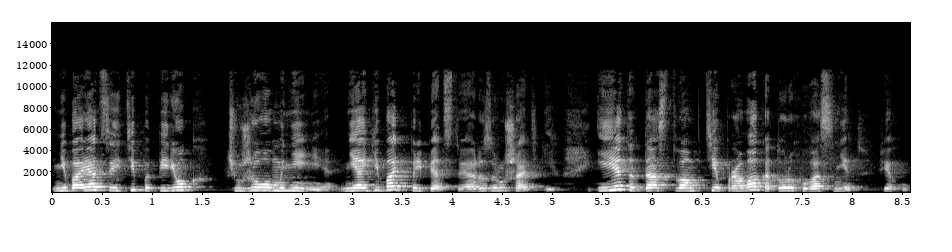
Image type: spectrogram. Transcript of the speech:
не бояться идти поперек чужого мнения, не огибать препятствия, а разрушать их. И это даст вам те права, которых у вас нет. Феху.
